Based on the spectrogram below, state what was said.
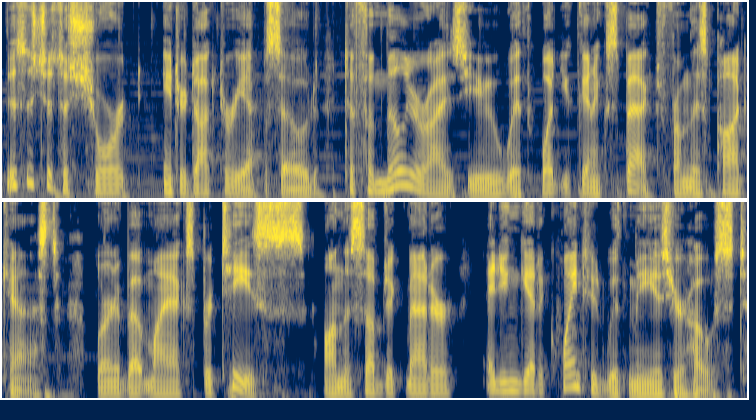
This is just a short introductory episode to familiarize you with what you can expect from this podcast, learn about my expertise on the subject matter, and you can get acquainted with me as your host.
